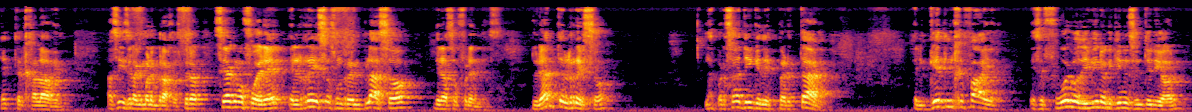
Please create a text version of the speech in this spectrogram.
Héctor Jalabe. Así dice la que en Brojes. Pero sea como fuere, el rezo es un reemplazo de las ofrendas. Durante el rezo, la persona tiene que despertar el Getliche Fire, ese fuego divino que tiene en su interior.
